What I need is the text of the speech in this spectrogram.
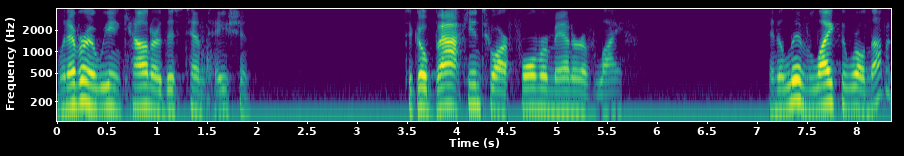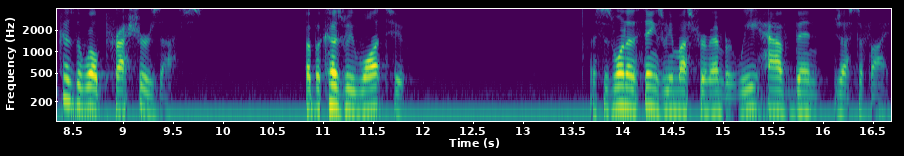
Whenever we encounter this temptation to go back into our former manner of life and to live like the world, not because the world pressures us, but because we want to. This is one of the things we must remember. We have been justified.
